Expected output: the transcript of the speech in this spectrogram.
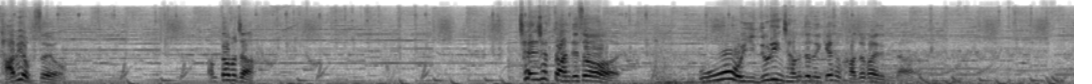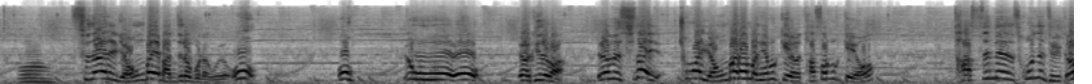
답이 없어요. 한번 떠보자 텐샵도 안 돼서 오 이 느린 장전을 계속 가져가야 됩니다. 와, 순환을 0발 만들어 보라고요. 오! 오! 오! 오! 오! 야 기다려봐. 여러분 순환 총알 0발 한번 해볼게요. 다 써볼게요. 다 쓰면 손은 들까?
